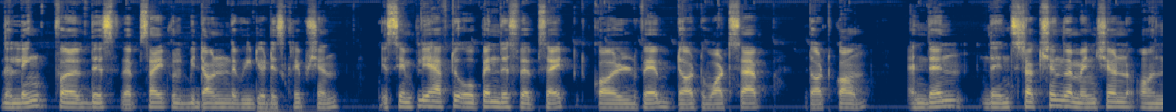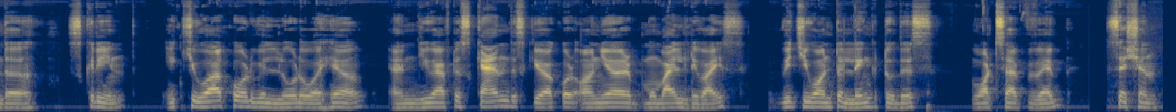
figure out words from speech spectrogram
The link for this website will be down in the video description. You simply have to open this website called web.whatsapp.com and then the instructions are mentioned on the screen. A QR code will load over here and you have to scan this QR code on your mobile device which you want to link to this WhatsApp web session.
